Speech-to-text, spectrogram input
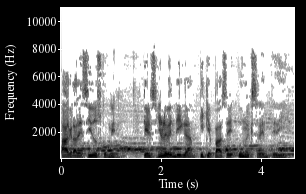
agradecidos con Él. Que el Señor le bendiga y que pase un excelente día.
